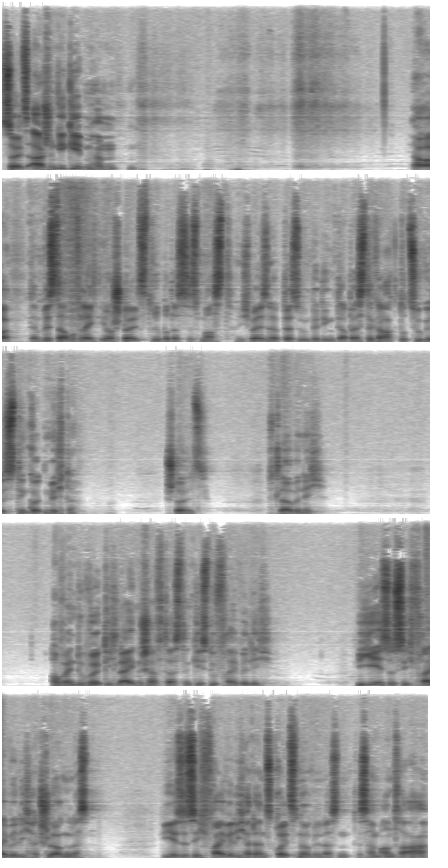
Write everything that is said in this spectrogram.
Soll es auch schon gegeben haben? Ja, dann bist du aber vielleicht eher stolz drüber, dass du das machst. Ich weiß nicht, ob das unbedingt der beste Charakterzug ist, den Gott möchte. Stolz? Ich glaube nicht. Aber wenn du wirklich Leidenschaft hast, dann gehst du freiwillig. Wie Jesus sich freiwillig hat schlagen lassen. Wie Jesus sich freiwillig hat ans Kreuz nageln lassen. Das haben andere auch.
